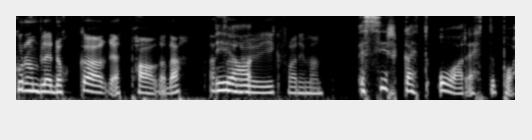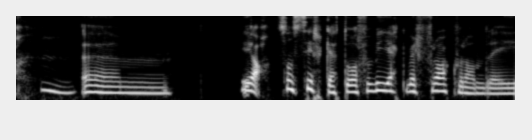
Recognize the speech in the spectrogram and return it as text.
hvordan ble dere et par da? Etter Ja. du gikk fra de menn? Cirka et år etterpå. Um, ja, sånn cirka et år, for vi gikk vel fra hverandre i,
